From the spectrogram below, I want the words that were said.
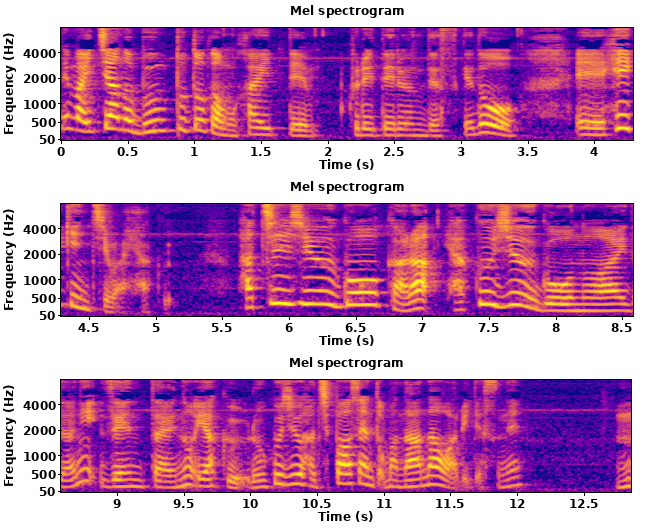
でまあ一応あの分布とかも書いてくれてるんですけど、えー、平均値は100 85から115の間に全体の約68%、まあ、7割ですね。ん？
